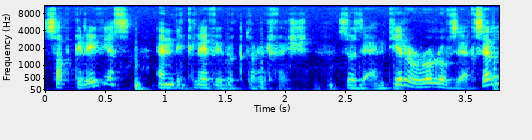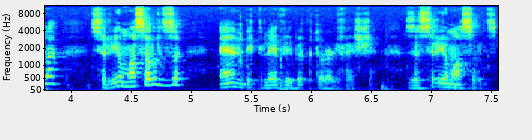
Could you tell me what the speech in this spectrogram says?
subclavius, and the clavipectoral fascia. So the anterior role of the axilla, three muscles, and the clavipectoral fascia. The three muscles,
